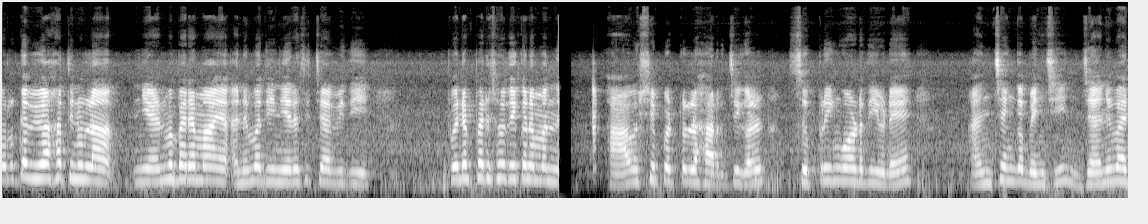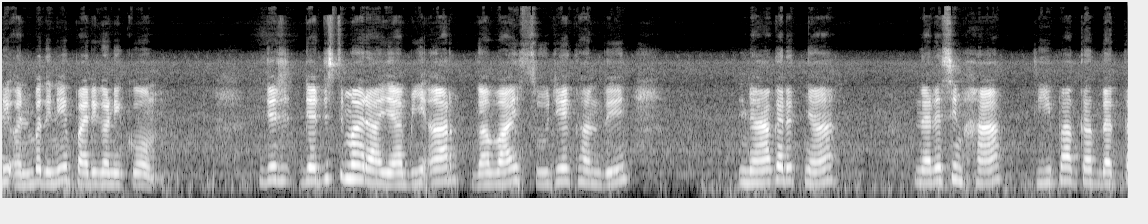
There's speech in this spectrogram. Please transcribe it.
സ്വർഗവിവാഹത്തിനുള്ള നിയമപരമായ അനുമതി നിരസിച്ച വിധി പുനഃപരിശോധിക്കണമെന്ന് ആവശ്യപ്പെട്ടുള്ള ഹർജികൾ സുപ്രീം കോടതിയുടെ അഞ്ചംഗ ബെഞ്ച് ജനുവരി ഒൻപതിന് പരിഗണിക്കും. ജഡ്ജിമാരായ ബി. ആർ. ഗവായ്, സൂര്യകാന്ത്, നാഗരത്ന നരസിംഹ, ദീപാകർ ദത്ത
